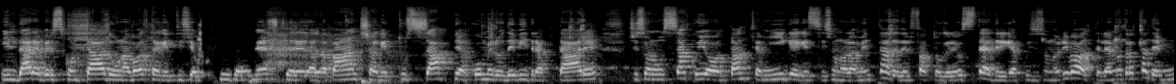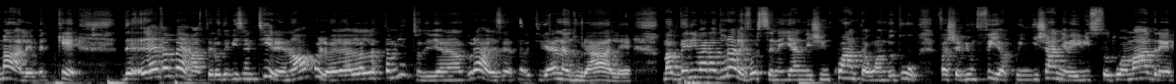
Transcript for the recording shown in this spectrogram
il dare per scontato una volta che ti sia uscito un essere dalla pancia, che tu sappia come lo devi trattare. Ci sono un sacco, io ho tante amiche che si sono lamentate del fatto che le ostetriche a cui si sono rivolte le hanno trattate male perché, eh vabbè, ma te lo devi sentire, no? Quello l'allattamento ti viene naturale, se, ti viene naturale, ma veniva naturale forse negli anni 50 quando tu facevi un figlio a 15 anni, avevi visto tua madre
